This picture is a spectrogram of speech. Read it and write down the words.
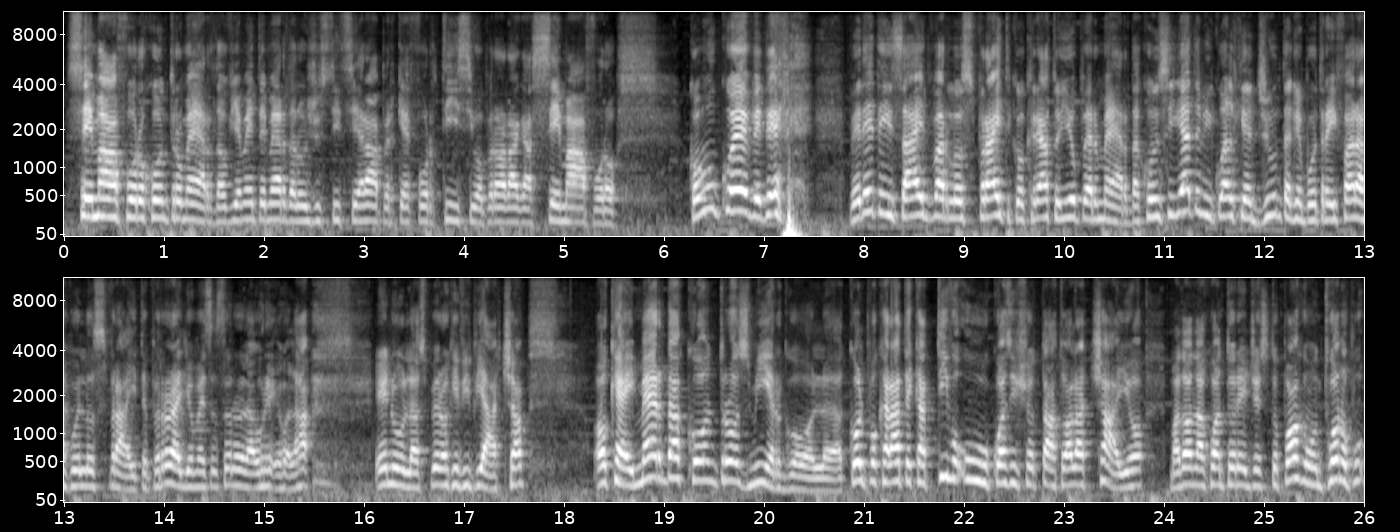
Semaforo contro merda. Ovviamente merda lo giustizierà perché è fortissimo. Però, raga, semaforo. Comunque, vedete... Vedete in sidebar lo sprite che ho creato io per merda? Consigliatemi qualche aggiunta che potrei fare a quello sprite. Per ora gli ho messo solo l'aureola. E nulla, spero che vi piaccia. Ok, merda contro Smirgol. Colpo karate cattivo. Uh, quasi shottato all'acciaio. Madonna quanto regge sto Pokémon. Tuono pu...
